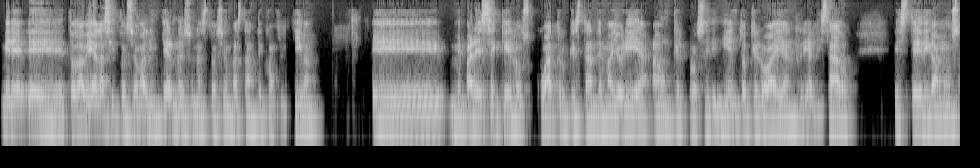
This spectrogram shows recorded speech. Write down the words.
Mire, eh, todavía la situación al interno es una situación bastante conflictiva. Eh, me parece que los cuatro que están de mayoría, aunque el procedimiento que lo hayan realizado esté, digamos,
